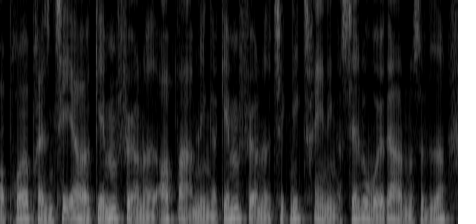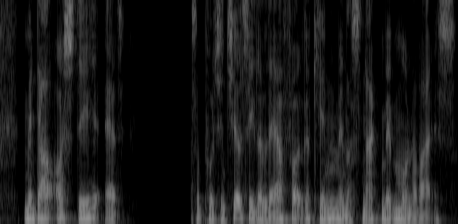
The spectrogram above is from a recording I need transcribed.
at prøve at præsentere og gennemføre noget opvarmning og gennemføre noget tekniktræning og selve workouten og så videre. Men der er også det, at altså potentielt set at lære folk at kende, men at snakke med dem undervejs.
